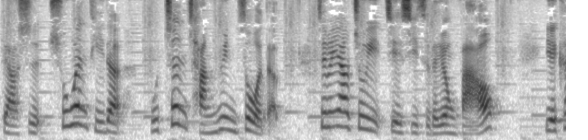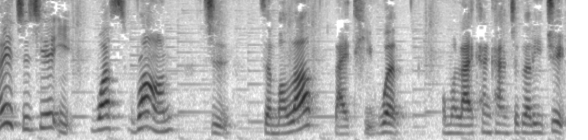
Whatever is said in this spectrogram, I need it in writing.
表示出问题的、不正常运作的。这边要注意介系词的用法哦。也可以直接以 What's wrong 指怎么了来提问。我们来看看这个例句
